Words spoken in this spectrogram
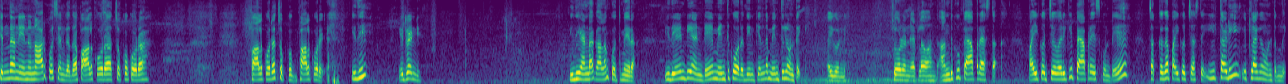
కింద నేను నారు పోసాను కదా పాలకూర చుక్కకూర. పాలకూర చుక్క పాలకూరే. ఇది ఇటు రండి. ఇది ఎండాకాలం కొత్తిమీర. ఇదేంటి అంటే మెంతికూర దీని కింద మెంతులు ఉంటాయి. అయ్యండి చూడండి ఎట్లా అందుకు పేపర్ వేస్తా. పైకి వచ్చే వరకు పేపర్ వేసుకుంటే చక్కగా పైకి వచ్చేస్తాయి ఈ తడి ఇట్లాగే ఉంటుంది.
